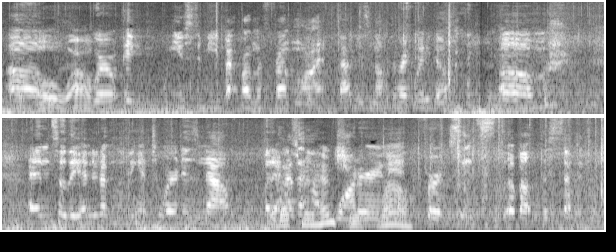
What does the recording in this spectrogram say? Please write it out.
Um, Oh, wow. Where it used to be back on the front lot. That is not the right way to go. um, and so they ended up moving it to where it is now. But Oh, it hasn't had water in Wow. it for since about the 70s.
